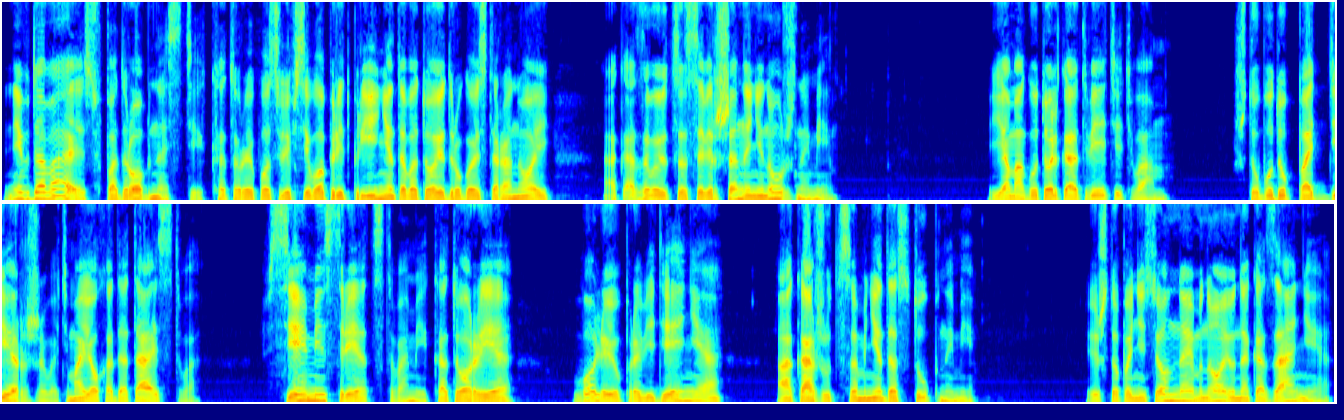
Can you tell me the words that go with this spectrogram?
не вдаваясь в подробности, которые после всего предпринятого той и другой стороной оказываются совершенно ненужными, я могу только ответить вам, что буду поддерживать мое ходатайство всеми средствами, которые, волею проведения, окажутся мне доступными, и что понесенное мною наказание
